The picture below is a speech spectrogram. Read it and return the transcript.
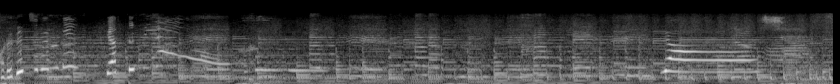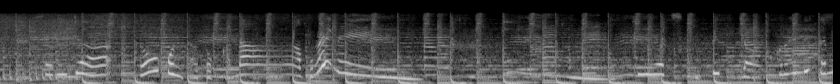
これで釣れるねやってみよう。よしそれじゃあどこに立とうかな危ないねうん気をつけてたとこれでかな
